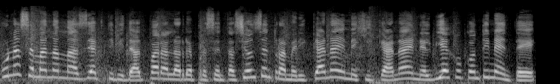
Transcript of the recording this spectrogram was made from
Una semana más de actividad para la representación centroamericana y mexicana en el viejo continente.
